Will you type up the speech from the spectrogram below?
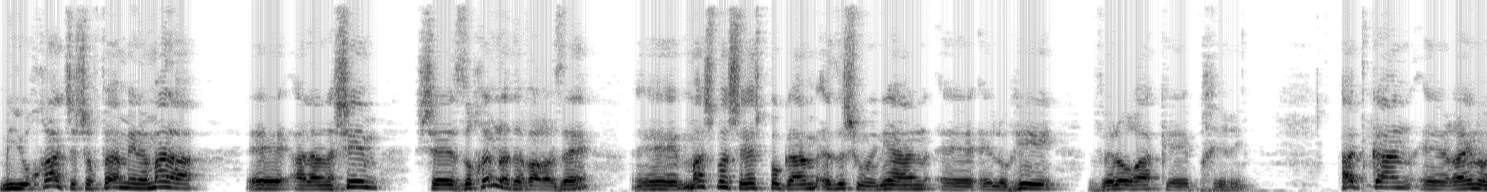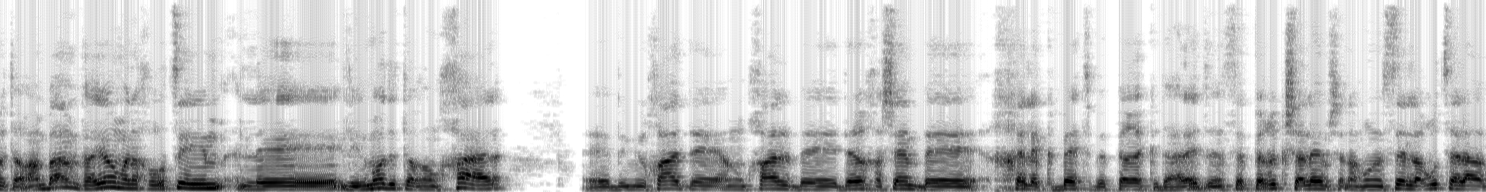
מיוחד ששופע מלמעלה אה, על אנשים שזוכים לדבר הזה אה, משמע שיש פה גם איזשהו עניין אה, אלוהי ולא רק אה, בכירי. עד כאן אה, ראינו את הרמב"ם והיום אנחנו רוצים ללמוד את הרמח"ל אה, במיוחד הרמח"ל בדרך השם בחלק ב' בפרק ד', זה נעשה פרק שלם שאנחנו ננסה לרוץ עליו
